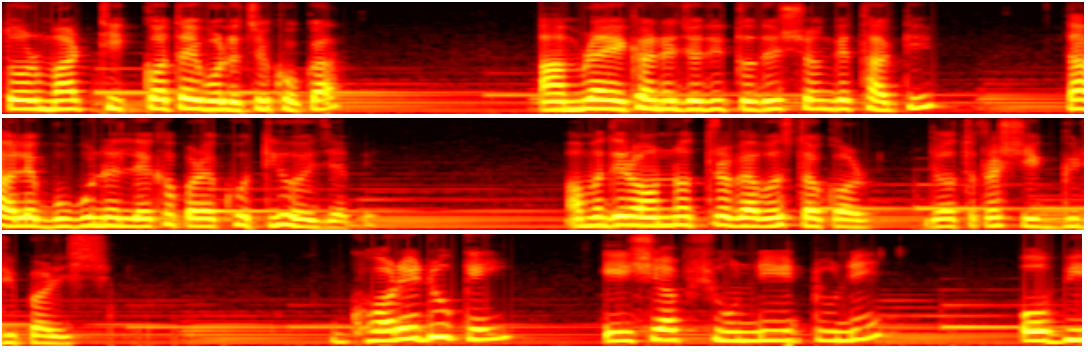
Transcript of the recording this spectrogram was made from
তোর মা ঠিক কথাই বলেছে খোকা। আমরা এখানে যদি তোদের সঙ্গে থাকি তাহলে বুবুনের লেখাপড়ায় ক্ষতি হয়ে যাবে। আমাদের অন্যত্র ব্যবস্থা কর, যতটা শিগগিরই পারিস। ঘরে ঢুকেই এইসব শুনে টুনে অভি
